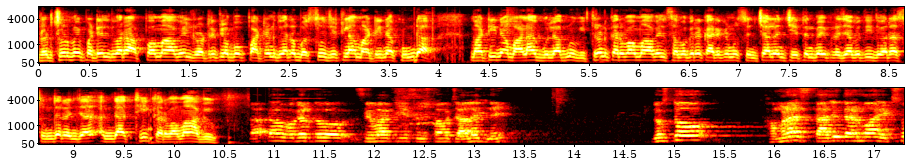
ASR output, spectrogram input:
રણછોડભાઈ પટેલ દ્વારા આપવામાં આવેલ રોટરી ક્લબ ઓફ પાટણ દ્વારા બસો જેટલા માટીના કુંડા, માટીના માળા, ગુલાબનું વિતરણ કરવામાં આવેલ સમગ્ર કાર્યક્રમનું સંચાલન ચેતનભાઈ પ્રજાપતિ દ્વારા સુંદર અંદાજથી કરવામાં આવ્યું. વગર તો સેવાકીય સંસ્થાઓ ચાલે જ નહીં. દોસ્તો, હમણાં જ તાજેતરમાં એકસો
